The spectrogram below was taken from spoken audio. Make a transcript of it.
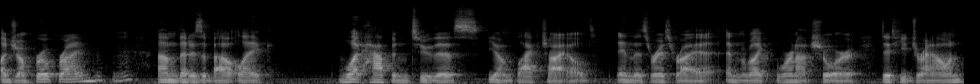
a jump rope rhyme Mm-hmm. um, that is about like what happened to this young black child in this race riot and we're like we're not sure did he drown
